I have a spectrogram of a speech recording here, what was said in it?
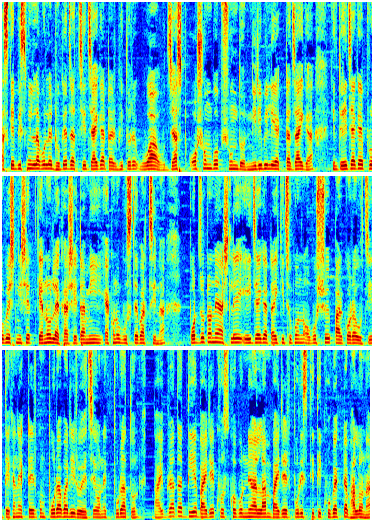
আজকে বিসমিল্লা বলে ঢুকে যাচ্ছি জায়গাটার ভিতরে। ওয়াও, জাস্ট অসম্ভব সুন্দর, নিরিবিলি একটা জায়গা। কিন্তু এই জায়গায় প্রবেশ নিষেধ কেন লেখা সেটা আমি এখনও বুঝতে পারছি না। পর্যটনে আসলে এই জায়গাটায় কিছুক্ষণ অবশ্যই পার করা উচিত। এখানে একটা এরকম পোড়া বাড়ি রয়েছে, অনেক পুরাতন। ভাই ব্রাদার দিয়ে বাইরে খোঁজ খবর বাইরের পরিস্থিতি খুব একটা ভালো না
